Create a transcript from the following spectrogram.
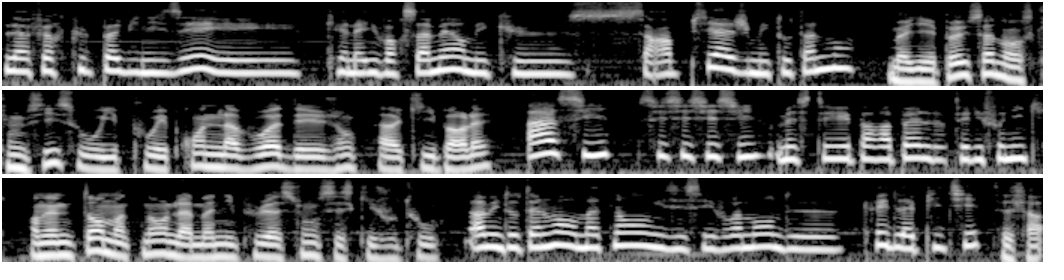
la faire culpabiliser et qu'elle aille voir sa mère, mais que c'est un piège, mais totalement. Bah, il n'y avait pas eu ça dans Scream 6 où il pouvait prendre la voix des gens à qui il parlait Ah si, si, si, si, si, mais c'était par appel téléphonique. En même temps, maintenant, la manipulation, c'est ce qui joue tout. Ah mais totalement, maintenant ils essaient vraiment de créer de la pitié. C'est ça.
